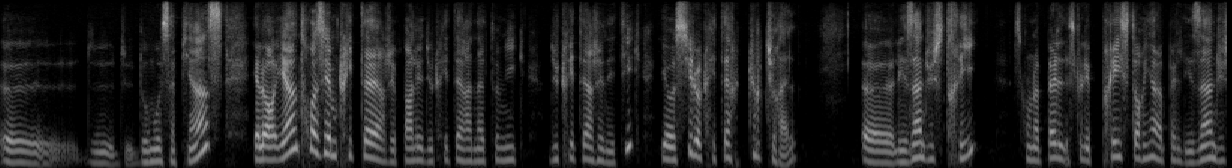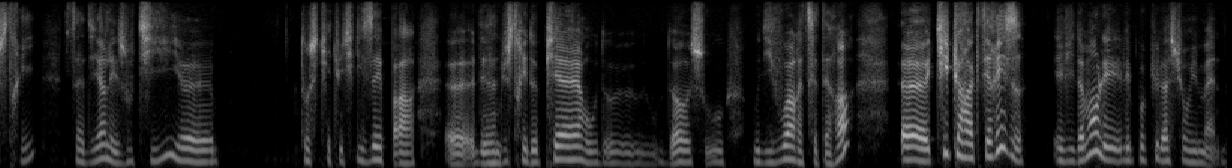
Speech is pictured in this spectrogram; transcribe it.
d'Homo sapiens. Et alors, il y a un troisième critère, j'ai parlé du critère anatomique, du critère génétique, il y a aussi le critère culturel. les industries, ce, que les préhistoriens appellent des industries, c'est-à-dire les outils, tout ce qui est utilisé par des industries de pierre ou d'os ou, ou d'ivoire, etc., qui caractérisent évidemment les, les populations humaines.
